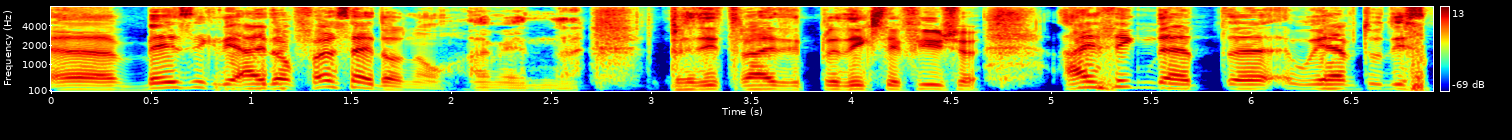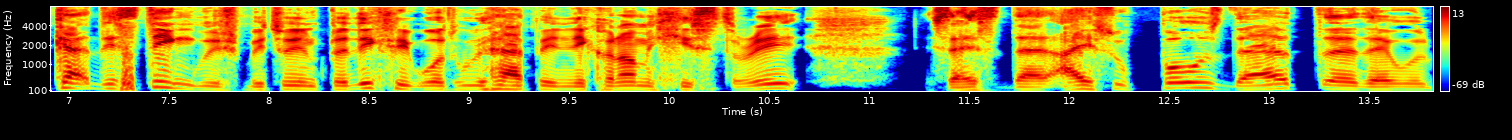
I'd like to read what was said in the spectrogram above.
Uh, basically, I don't. First, I don't know. I mean, uh, predict right predicts the future. I think that uh, we have to disca- distinguish between predicting what will happen in economic history. Says that I suppose that uh, there will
